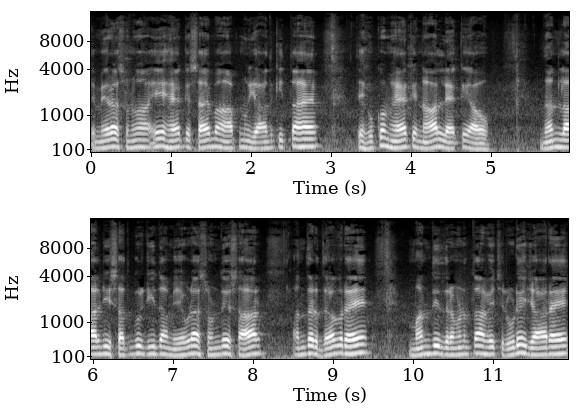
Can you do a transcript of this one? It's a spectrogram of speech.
ਤੇ ਮੇਰਾ ਸੁਨਵਾ ਇਹ ਹੈ ਕਿ ਸਾਹਿਬਾ ਆਪ ਨੂੰ ਯਾਦ ਕੀਤਾ ਹੈ ਤੇ ਹੁਕਮ ਹੈ ਕਿ ਨਾਲ ਲੈ ਕੇ ਆਓ। ਨੰਦ ਲਾਲ ਜੀ, ਸਤਿਗੁਰੂ ਜੀ ਦਾ ਮੇਵੜਾ ਸੁਣਦੇ ਸਾਰ ਅੰਦਰ ਦਰਵ ਰਹੇ। ਮਨ ਦੀ ਦਰਵਣਤਾ ਵਿੱਚ ਰੁੜੇ ਜਾ ਰਹੇ,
